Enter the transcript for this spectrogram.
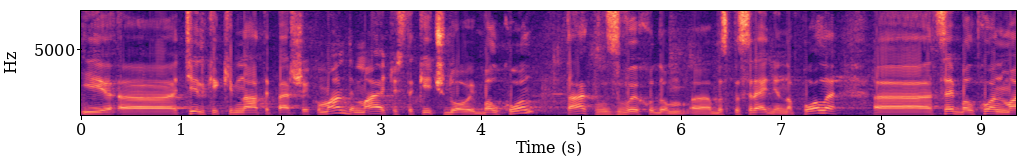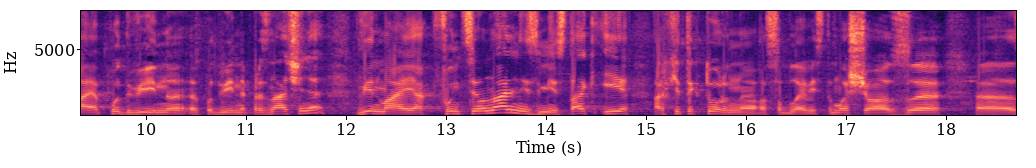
і е, тільки кімнати першої команди мають ось такий чудовий балкон, так, з виходом е, безпосередньо на поле. Е, цей балкон має подвійне, подвійне призначення. Він має як функціональний зміст, так і архітектурну особливість, тому що з е,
